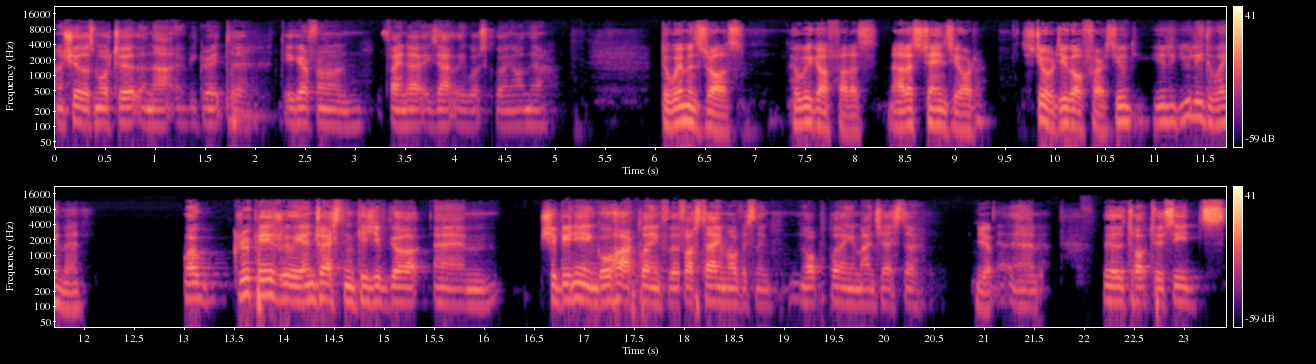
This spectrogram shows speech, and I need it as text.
I'm sure there's more to it than that. It'd be great to, to hear from him and find out exactly what's going on there. The women's draws. Who we got, fellas? Now let's change the order. Stuart, you go first. You you you lead the way, man. Well, Group A is really interesting because you've got um, Sherbini and Gohar playing for the first time. Obviously, not playing in Manchester. Yep. Um, they're the top two seeds.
